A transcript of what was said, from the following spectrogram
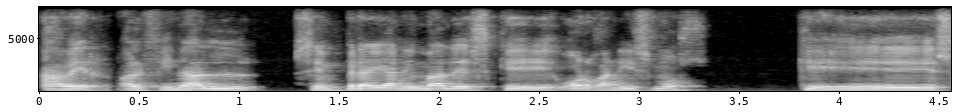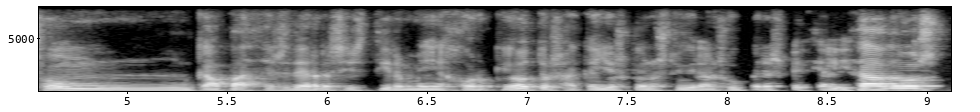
A ver, al final siempre hay animales que, organismos que son capaces de resistir mejor que otros, aquellos que no estuvieran súper especializados,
